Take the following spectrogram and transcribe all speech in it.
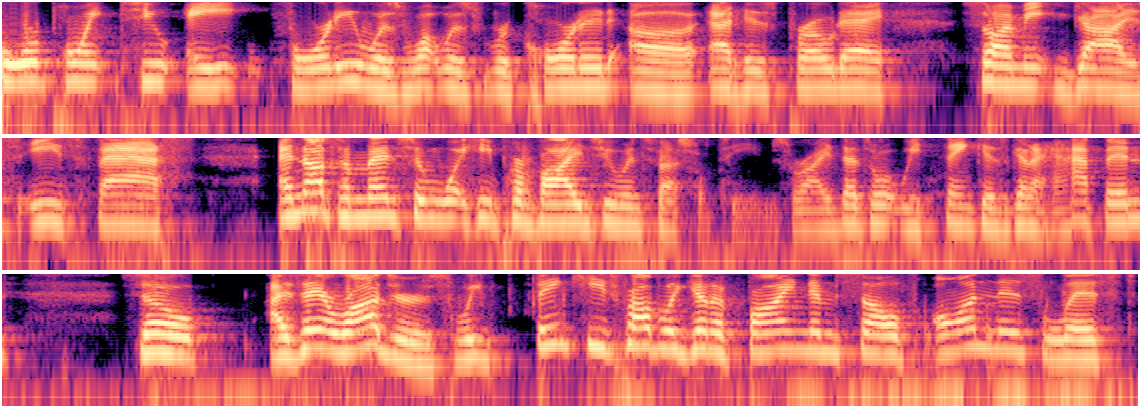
4.2840 was what was recorded uh, at his pro day. So, I mean, guys, he's fast. And not to mention what he provides you in special teams, right? That's what we think is going to happen. So, Isaiah Rodgers, we think he's probably going to find himself on this list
